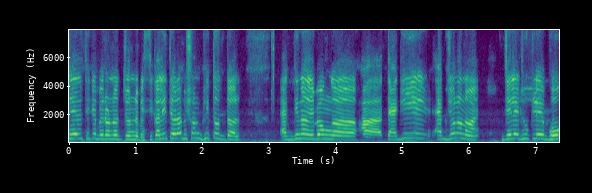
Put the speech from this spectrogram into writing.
জেল থেকে বেরোনোর জন্য বেসিক্যালি তো ওরা ভীষণ ভীতুর দল একদিনও এবং ত্যাগী একজনও নয়। জেলে ঢুকলে ভোগ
